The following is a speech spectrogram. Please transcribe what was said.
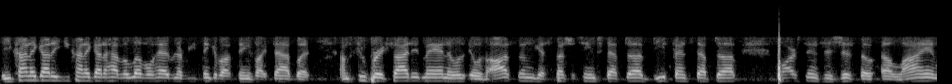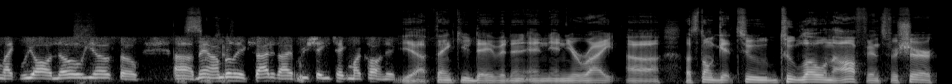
you kind of got to you kind of got to have a level head whenever you think about things like that. But I'm super excited, man. It was it was awesome. You got special teams stepped up, defense stepped up. Parsons is just a, a lion, like we all know, you know. So, uh, man, I'm really excited. I appreciate you taking my call, Nick. Yeah, thank you, David, and and, and you're right. Uh, let's don't get too too low on the offense for sure.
